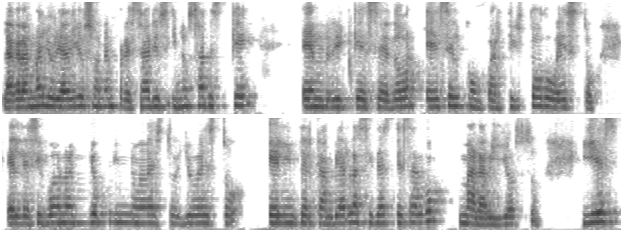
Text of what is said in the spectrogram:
la gran mayoría de ellos son empresarios y no sabes qué enriquecedor es el compartir todo esto, el decir, bueno, yo opino esto, yo esto, el intercambiar las ideas es algo maravilloso y es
